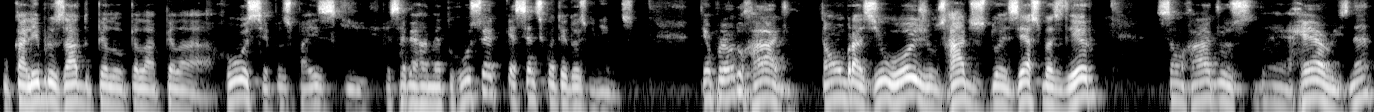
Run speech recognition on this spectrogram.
O calibre usado pelo, pela, pela Rússia, pelos países que recebem armamento russo, é, é 152 milímetros. Tem o problema do rádio. Então, o Brasil hoje, os rádios do Exército Brasileiro são rádios é, Harris, né?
